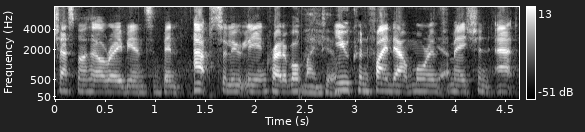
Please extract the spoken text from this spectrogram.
Chestnut Hill Arabians have been absolutely incredible. Mine too. You can find out more information at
